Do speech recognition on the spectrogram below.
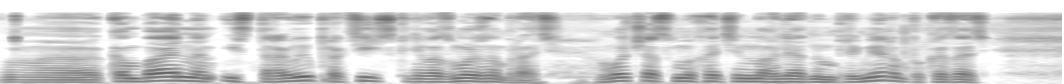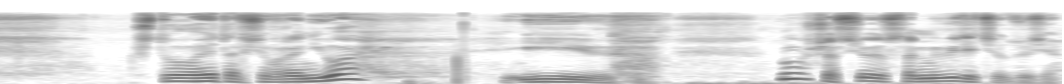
э, комбайном из травы практически невозможно брать. Вот сейчас мы хотим наглядным примером показать, что это все вранье. И ну, сейчас все сами видите, друзья.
